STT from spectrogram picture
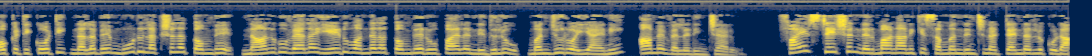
ఒకటి కోటి నలభై మూడు లక్షల తొంభై నాలుగు వేల ఏడు వందల తొంభై రూపాయల నిధులు మంజూరు అయ్యాయని ఆమె వెల్లడించారు. ఫైర్ స్టేషన్ నిర్మాణానికి సంబంధించిన టెండర్లు కూడా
